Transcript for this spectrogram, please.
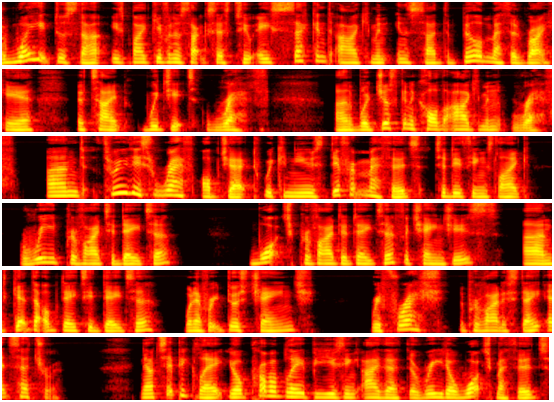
The way it does that is by giving us access to a second argument inside the build method right here of type widget ref. And we're just going to call the argument ref. And through this ref object, we can use different methods to do things like read provider data, watch provider data for changes, and get that updated data whenever it does change, refresh the provider state, etc. Now, typically, you'll probably be using either the read or watch methods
